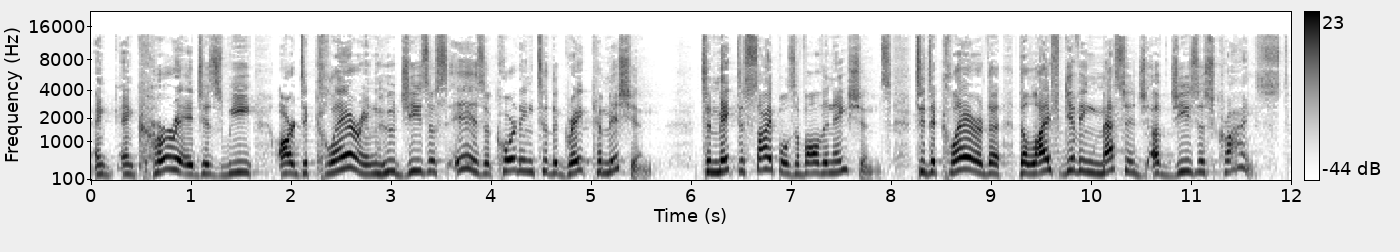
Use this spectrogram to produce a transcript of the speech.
and, and courage as we are declaring who Jesus is according to the Great Commission to make disciples of all the nations, to declare the, the life giving message of Jesus Christ.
